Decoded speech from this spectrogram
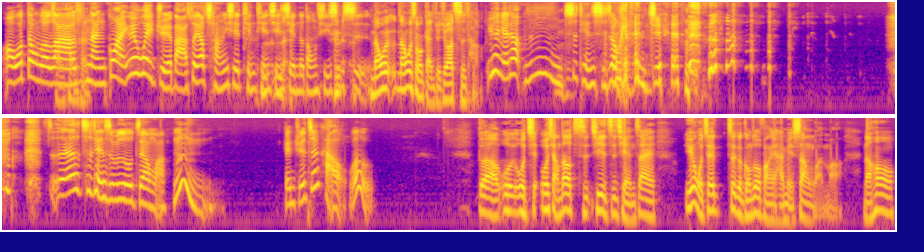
哦，我懂了啦，看看难怪，因为味觉吧，所以要尝一些甜甜咸咸的东西，是不是？那为那为什么感觉就要吃糖？因为你要叫嗯吃甜食这种感觉，吃甜食不是都这样吗？嗯，感觉真好哦。对啊，我我我想到其其实之前在，因为我这这个工作坊也还没上完嘛，然后。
